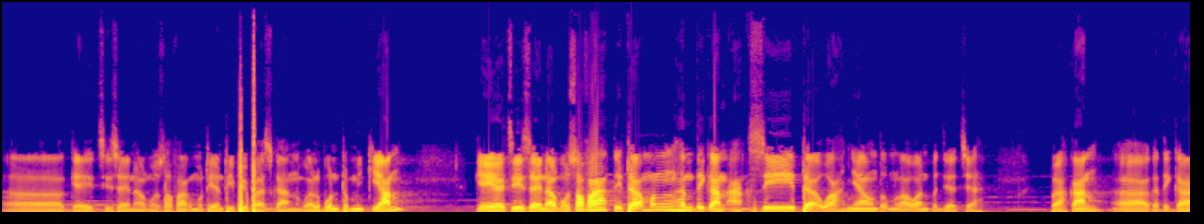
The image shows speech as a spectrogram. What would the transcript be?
eh, Kiai Haji Zainal Mustafa kemudian dibebaskan. Walaupun demikian, Kiai Haji Zainal Mustafa tidak menghentikan aksi dakwahnya untuk melawan penjajah. Bahkan eh, ketika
